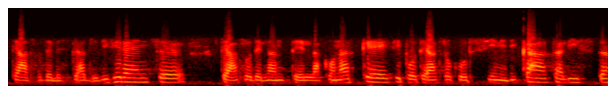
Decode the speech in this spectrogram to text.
Teatro delle Spiagge di Firenze, Teatro dell'Antella con Archetipo, Teatro Corsini di Catalyst,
